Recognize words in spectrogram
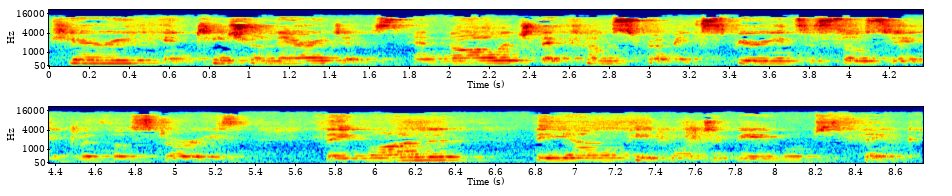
carried in Tłįchǫ narratives and knowledge that comes from experience associated with those stories. They wanted the young people to be able to think.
